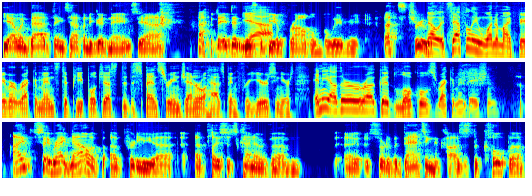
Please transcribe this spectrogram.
Yeah, when bad things happen to good names, yeah. they didn't Yeah. used to be a problem, believe me. That's true. no it's definitely one of my favorite recommends to people just the dispensary in general has been for years and years any other uh, good locals recommendation I'd say right now a, a pretty uh, a place that's kind of um, uh, sort of advancing the cause is the Copa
